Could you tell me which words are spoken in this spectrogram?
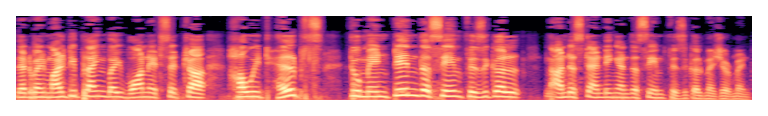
that by multiplying by 1, etc., how it helps to maintain the same physical understanding and the same physical measurement.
